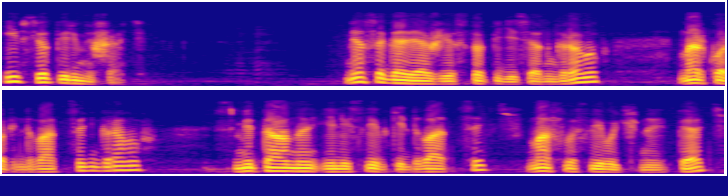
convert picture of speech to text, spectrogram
и все перемешать. Мясо говяжье 150 граммов, морковь 20 граммов, сметана или сливки 20, масло сливочное 5,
